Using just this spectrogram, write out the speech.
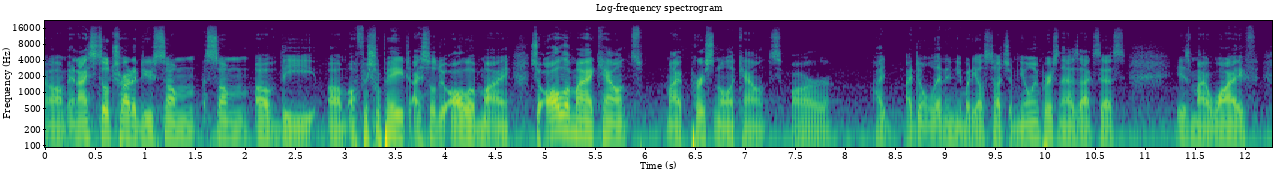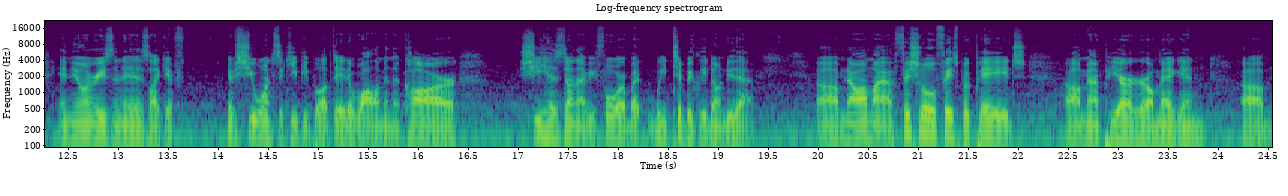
um, and I still try to do some some of the um, official page. I still do all of my so all of my accounts, my personal accounts are I, I don't let anybody else touch them. The only person that has access is my wife, and the only reason is like if if she wants to keep people updated while I'm in the car, she has done that before, but we typically don't do that. Um, now on my official Facebook page, uh, my PR girl Megan, um,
